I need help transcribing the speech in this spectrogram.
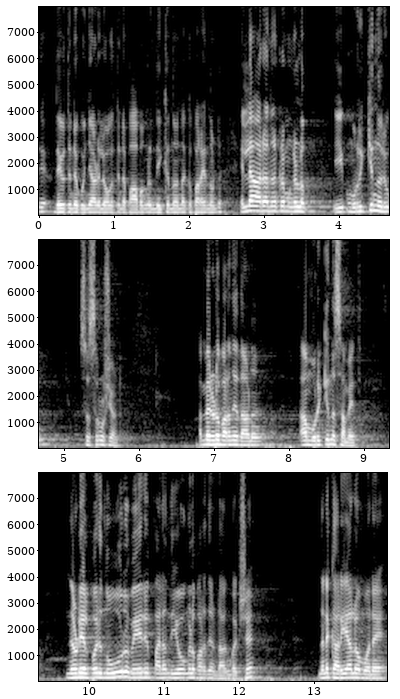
ദൈവത്തിന്റെ കുഞ്ഞാട് ലോകത്തിന്റെ പാപങ്ങൾ നീക്കുന്നു എന്നൊക്കെ പറയുന്നുണ്ട്. എല്ലാ ആരാധനക്രമങ്ങളിലും ഈ മുറിക്കുന്നൊരു ശുശ്രൂഷയുണ്ട്. അമ്മയോട് പറഞ്ഞതാണ് ആ മുറിക്കുന്ന സമയത്ത് എന്നോട് ചിലപ്പോൾ ഒരു നൂറ് പേര് പല നിയോഗങ്ങൾ പറഞ്ഞിട്ടുണ്ടാകും. പക്ഷേ നിനക്കറിയാലോ മോനെ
